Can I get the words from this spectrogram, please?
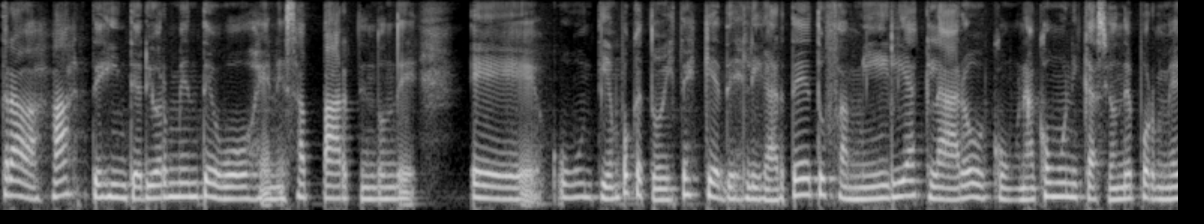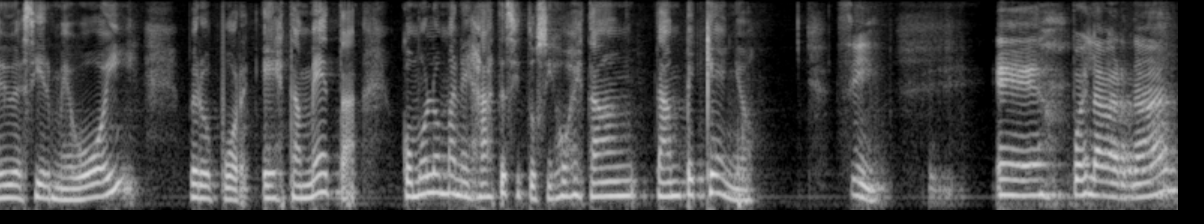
trabajaste interiormente vos en esa parte en donde eh, un tiempo que tuviste que desligarte de tu familia, claro, con una comunicación de por medio, decir, me voy, pero por esta meta. ¿Cómo lo manejaste si tus hijos estaban tan pequeños? Sí. Eh, pues la verdad,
